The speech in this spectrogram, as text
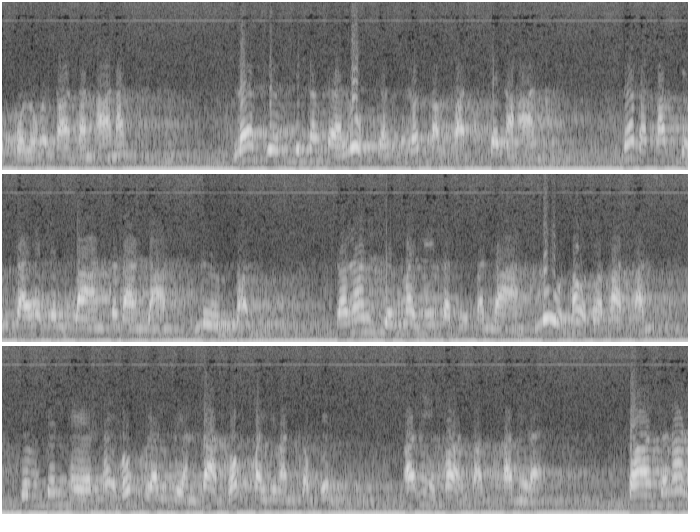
กโกรธตาตัณหานั้น และเกินคิดตั้งแต่ลูกอย่างรสสัมผัสเป็นอาหาร และกระทำจิตใจให้เป็นกลางกระดานหยาบลืมตนดังนั้นจึงไม่มีสติปัญญารู้เท่าต่อธาตุขันจึงเป็นเหตุให้บุกเวียนเปลี่ยนธาตุภพไปวันจบสิ้นอันนี้ข้อสำคัญนี่แหละตอนนั้น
